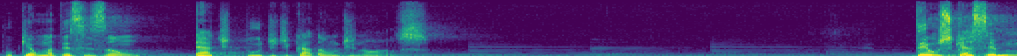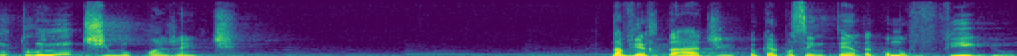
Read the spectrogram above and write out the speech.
Porque é uma decisão, é atitude de cada um de nós. Deus quer ser muito íntimo com a gente. Na verdade, eu quero que você entenda como filho,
